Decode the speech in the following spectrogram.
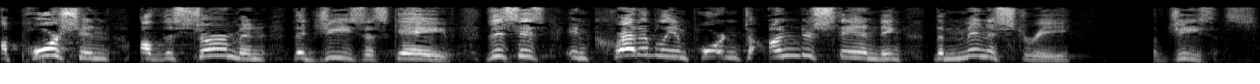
a portion of the sermon that Jesus gave. This is incredibly important to understanding the ministry of Jesus.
